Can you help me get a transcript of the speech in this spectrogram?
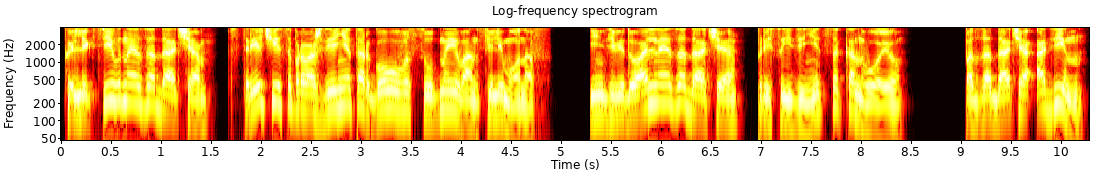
Коллективная задача. Встреча и сопровождение торгового судна Иван Филимонов. Индивидуальная задача. Присоединиться к конвою. Подзадача 1.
